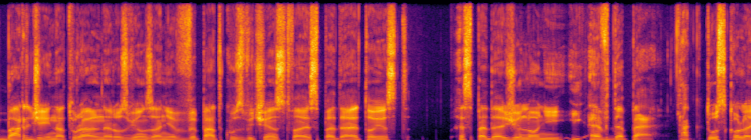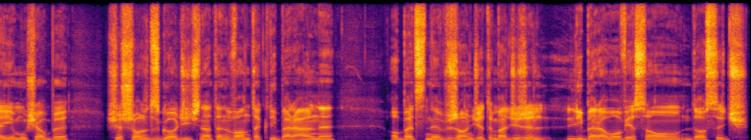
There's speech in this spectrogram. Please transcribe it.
Bardziej naturalne rozwiązanie w wypadku zwycięstwa SPD to jest SPD, Zieloni i FDP. Tak. Tu z kolei musiałby się Scholz zgodzić na ten wątek liberalny obecny w rządzie, tym bardziej, że liberałowie są dosyć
